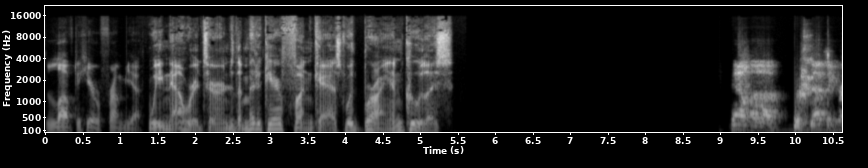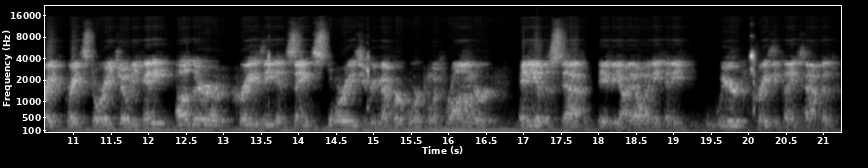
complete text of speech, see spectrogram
Love to hear from you. We now return to the Medicare Funcast with Brian Kulis. Now, uh, that's a great, great story, Jody. Any other crazy, insane stories you remember working with Ron or any of the staff at KVIL? Any any weird, crazy things happened?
